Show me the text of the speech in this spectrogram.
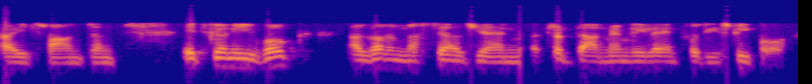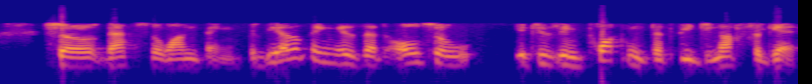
Curries Fountain. It's going to evoke a lot of nostalgia and a trip down memory lane for these people. So that's the one thing. But the other thing is that also it is important that we do not forget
